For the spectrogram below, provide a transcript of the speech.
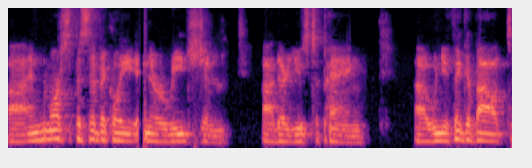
and more specifically in their region, they're used to paying. when you think about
